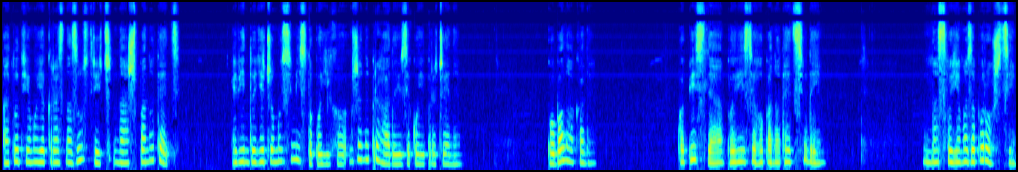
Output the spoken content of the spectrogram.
А тут йому якраз назустріч наш панотець. Він тоді чомусь в місто поїхав, вже не пригадую, з якої причини. Побалакали. Опісля повіз його панотець сюди, на своєму запорожці.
